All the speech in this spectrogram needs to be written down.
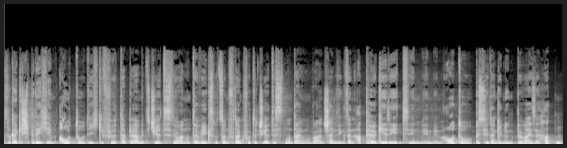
sogar Gespräche im Auto, die ich geführt habe, ja, mit Dschihadisten, wir waren unterwegs mit so einem Frankfurter Dschihadisten und dann war anscheinend irgendein Abhörgerät im, im, im Auto, bis wir dann genügend Beweise hatten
